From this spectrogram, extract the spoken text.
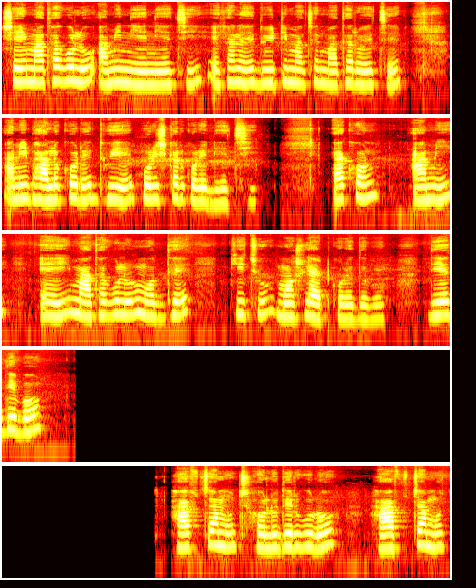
সেই মাথাগুলো আমি নিয়ে নিয়েছি। এখানে দুইটি মাছের মাথা রয়েছে। আমি ভালো করে ধুয়ে পরিষ্কার করে নিয়েছি। এখন আমি এই মাথাগুলোর মধ্যে কিছু মশলা অ্যাড করে দেব। দিয়ে দেব হাফ চামচ হলুদের গুঁড়ো, হাফ চামচ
